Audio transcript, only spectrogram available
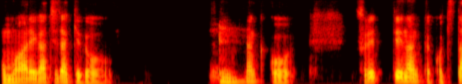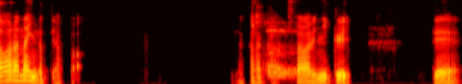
思われがちだけど、なんかこう、それってなんかこう伝わらないんだって、やっぱ。なかなかうん伝わりにくい。で、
